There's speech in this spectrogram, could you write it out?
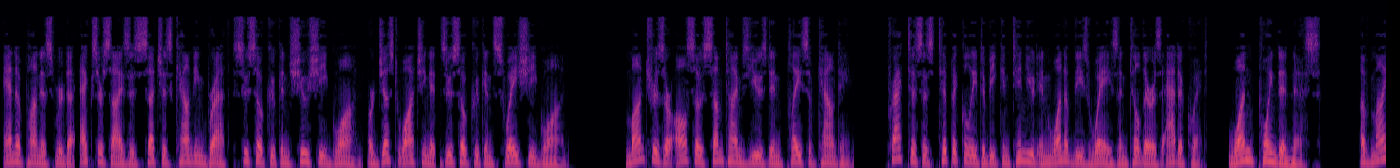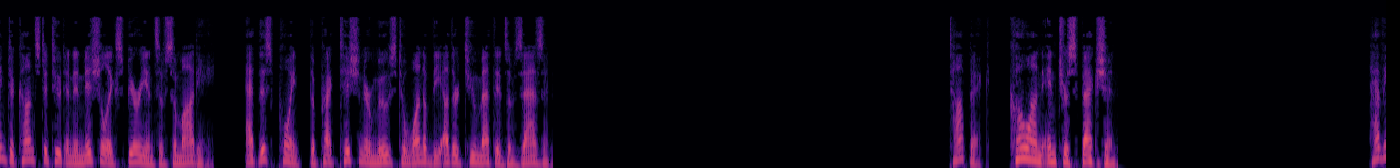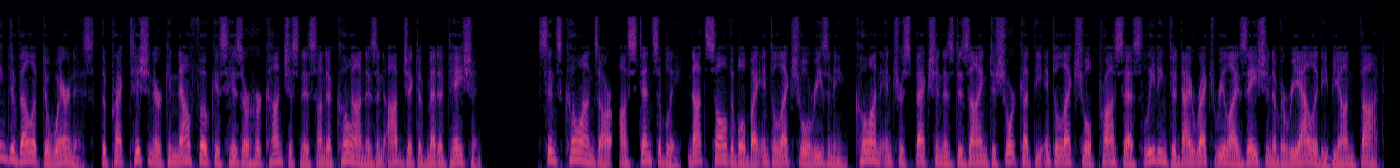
exercises such as counting breath or just watching it Mantras are also sometimes used in place of counting. Practice is typically to be continued in one of these ways until there is adequate one-pointedness of mind to constitute an initial experience of samadhi. At this point, the practitioner moves to one of the other two methods of zazen. Koan introspection Having developed awareness, the practitioner can now focus his or her consciousness on a koan as an object of meditation. Since koans are, ostensibly, not solvable by intellectual reasoning, koan introspection is designed to shortcut the intellectual process leading to direct realization of a reality beyond thought.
